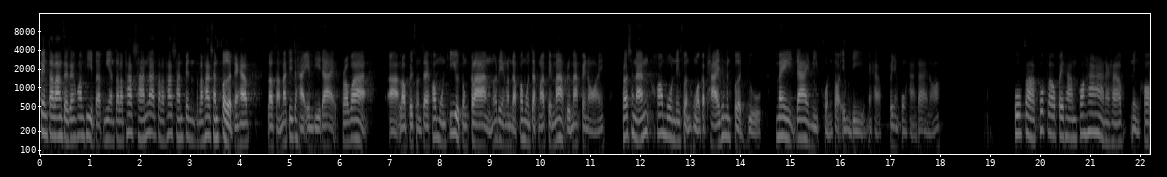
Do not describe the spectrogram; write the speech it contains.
เป็นตารางแจกแจงความถี่แบบมีอันตรภาคชั้น และอันตรภาคชั้นเป็นอันตรภาคชั้นเปิดนะครับ เราสามารถที่จะหา MD ได้ เพราะว่าอ่าเราไปสนใจข้อมูลที่อยู่ตรงกลาง เมื่อเรียงลำดับข้อมูลจากน้อยไปมากหรือมากไปน้อย ราะฉะนั้นข้อมูลในส่วนหัวกับท้ายที่มันเปิดอยู่ ไม่ได้มีผลต่อ MD นะครับ ก็ยังคงหาได้เนาะครูฝากพวกเราไปทำข้อ 5 นะครับหนึ่งข้อ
